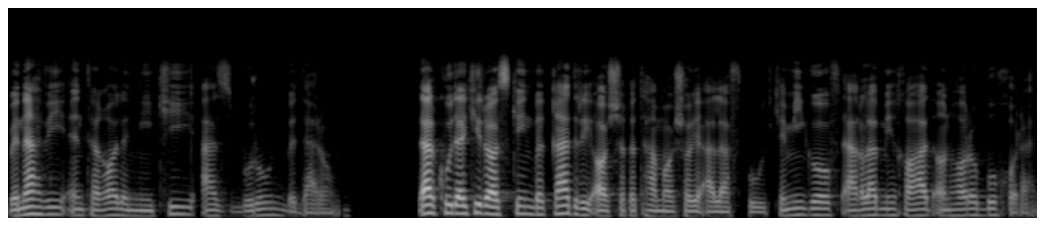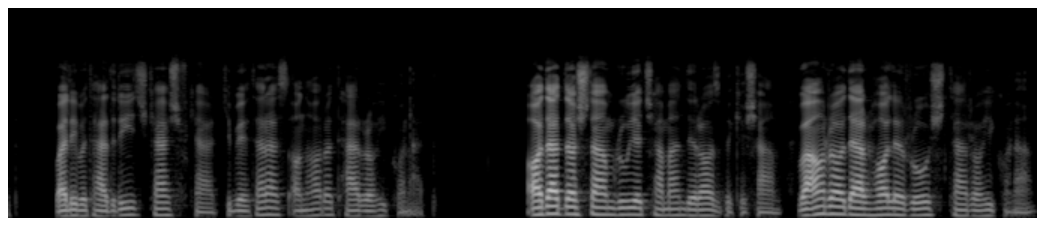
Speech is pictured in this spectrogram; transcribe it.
به نحوی انتقال نیکی از برون به درون. در کودکی راسکین به قدری عاشق تماشای علف بود که می گفت اغلب می خواهد آنها را بخورد ولی به تدریج کشف کرد که بهتر است آنها را طراحی کند. عادت داشتم روی چمن دراز بکشم و آن را در حال رشد طراحی کنم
